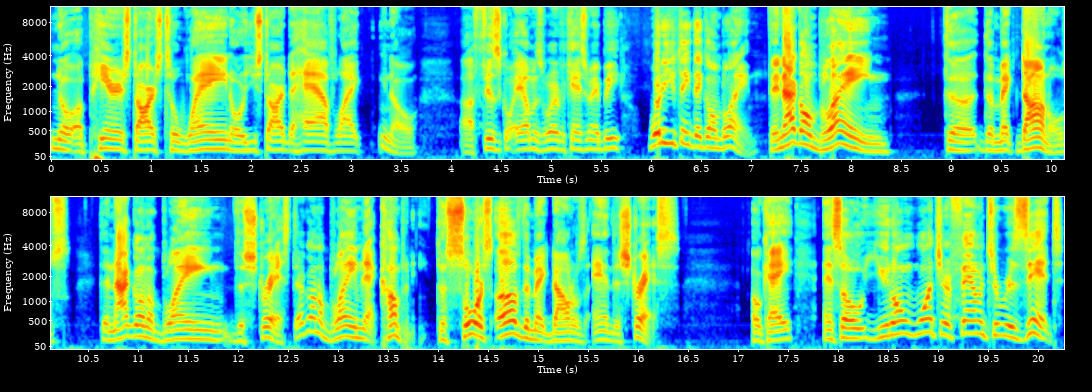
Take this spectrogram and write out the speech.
you know, appearance starts to wane, or you start to have like, you know, uh, physical ailments, whatever the case may be, what do you think they're going to blame? They're not going to blame the, the McDonald's they're not going to blame the stress. They're going to blame that company, the source of the McDonald's and the stress. Okay? And so you don't want your family to resent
